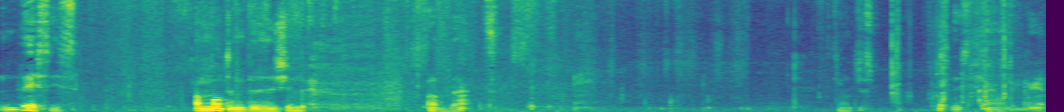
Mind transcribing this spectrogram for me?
And this is a modern version of that. So I'll just put this down again.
